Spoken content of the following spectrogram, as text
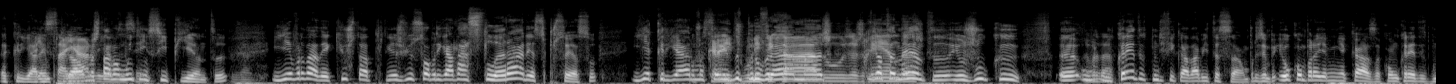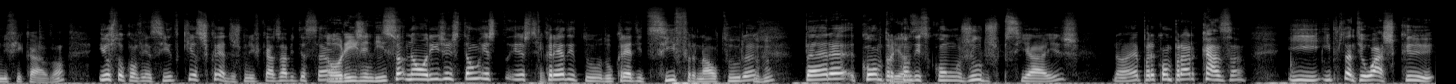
a criar A em ensaiar, Portugal, mas estava muito assim. incipiente. Exato. E a verdade é que o Estado português viu-se obrigado a acelerar esse processo e a criar Os uma série de programas. Exatamente. Eu julgo que uh, o, o crédito bonificado à habitação, por exemplo, eu comprei a minha casa com um crédito bonificado, eu estou convencido que esses créditos bonificados à habitação A origem disso? são- na origem estão este, este crédito, do, do crédito CIFRE na altura, Uhum. Para compra com, Curioso. disse, com juros especiais, não é? Para comprar casa. E, e, portanto, eu acho que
